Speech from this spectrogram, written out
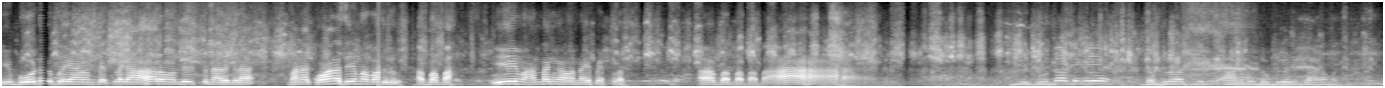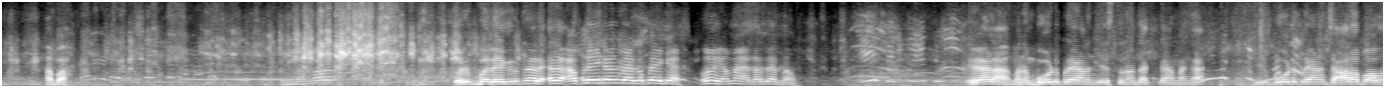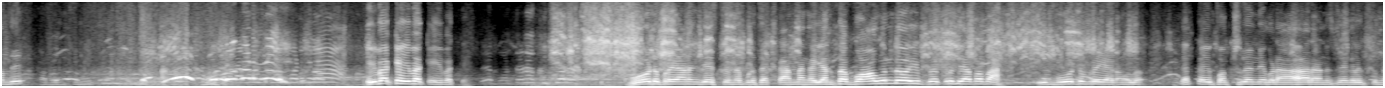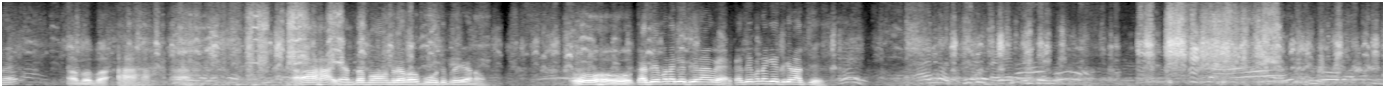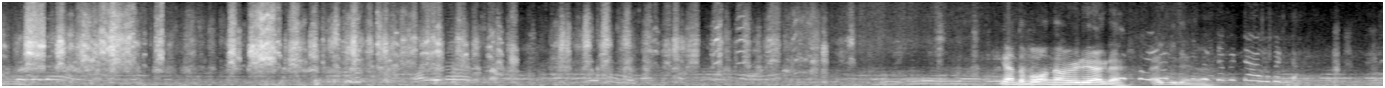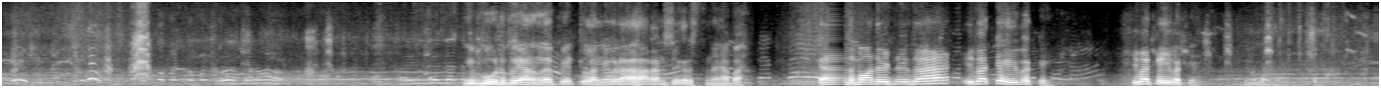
ఈ బోటు ప్రయాణం పెట్లకి ఆహారం అందిస్తున్నారు ఇక్కడ. మన కోనసీమ వాసులు. అబ్బబ్బా ఏం అందంగా ఉన్నాయి పెట్ల అబ్బబ్బబ్బా ఆహా ఆహా. ఈ చూడటానికి డబ్బులు వచ్చి వాళ్ళకి డబ్బులు లేని చాలా మంది అబ్బా. ఏమన్నా? ஒரு భలే ఎగురుతున్నారు. అదే అప్పుడే బ్యాగ్ అప్పుడే ఓ అమ్మాయి ఎక్కడ చేద్దాం ఇవాళ మనం బోటు ప్రయాణం చేస్తున్నాం చక్కగా అందంగా. ఈ బోటు ప్రయాణం చాలా బాగుంది. ఈ పక్క ఈ పక్క ఈ పక్క బోటు ప్రయాణం చేస్తున్నప్పుడు చక్క అందంగా ఎంత బాగుందో ఈ ప్రకృతి అబ్బాబా ఈ బోటు ప్రయాణంలో చక్క ఈ పక్షులన్నీ కూడా ఆహారాన్ని స్వీకరిస్తున్నాయి అబ్బాబా ఆహా ఆహా. ఎంత బాగుంది రా బోటు ప్రయాణం. ఓహో ఓ కాసేపు నాకు ఎత్తుకున్నావే కాసేపు నాకు ఎత్తుకున్నా ఎంత బాగుందా వీడియో అక్కడ అయ్యి. ఈ బూటి ప్రయాణంలో పెట్టలన్నీ కూడా ఆహారాన్ని స్వీకరిస్తున్నాయి అబ్బా ఎంత బాగుంది విష్ణు ఇదా ఈ పక్క ఈ పక్క ఈ పక్క ఈ పక్క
